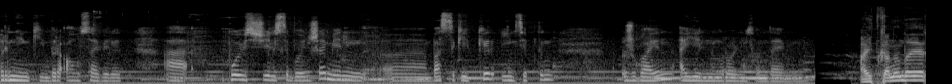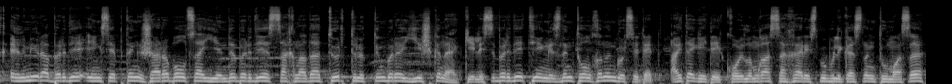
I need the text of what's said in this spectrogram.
бірінен кейін бірі ауыса береді а повесть желісі бойынша мен ә, басты кейіпкер еңсептің жұбайын әйелінің рөлін сомдаймын Айтқанындай ақ Эльмира бірде еңсептің жары болса, енді бірде сахнада төрт түліктің бірі ешкіні, келесі бірде теңіздің толқынын көрсетеді. Айта кетейік, қойылымға Саха Республикасының тумасы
